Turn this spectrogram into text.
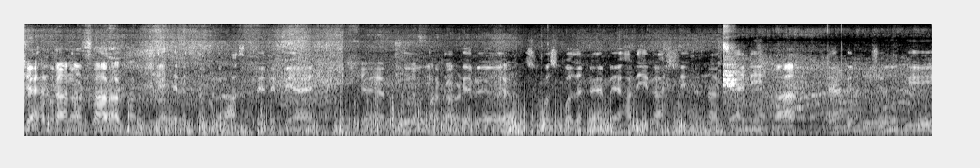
شہر دا نظارہ کر شہر اساں کراس کرنے پیا شہر شہر پھر صبح صبح دا ٹائم ہے۔ رش اتنا ہے نہیں ہاں؟ لیکن جو ہی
